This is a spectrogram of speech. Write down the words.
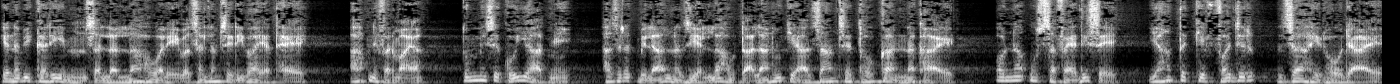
کہ نبی کریم صلی اللہ علیہ وسلم سے روایت ہے۔ آپ نے فرمایا، تم میں سے کوئی آدمی حضرت بلال رضی اللہ تعالیٰ عنہ کی آزان سے دھوکہ نہ کھائے اور نہ اس سفیدی سے یہاں تک کہ فجر ظاہر ہو جائے۔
